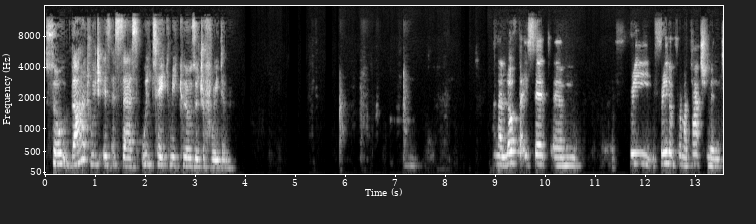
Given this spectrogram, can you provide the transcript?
so that which is assessed will take me closer to freedom? And i love that you said um, free freedom from attachment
